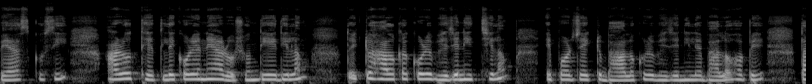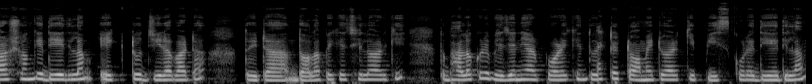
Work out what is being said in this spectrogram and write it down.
পেঁয়াজ কুচি, আরও থেতলে করে নেওয়া রসুন দিয়ে দিলাম। তো একটু হালকা করে ভেজে নিচ্ছিলাম। এ পর্যায়ে একটু ভালো করে ভেজে নিলে ভালো হবে। তার সঙ্গে দিয়ে দিলাম একটু জিরা বাটা, তো এটা দলা পেকেছিল আর কি। তো ভালো করে ভেজে নেওয়ার পরে কিন্তু একটা টমেটো আর কি পিস করে দিয়ে দিলাম।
